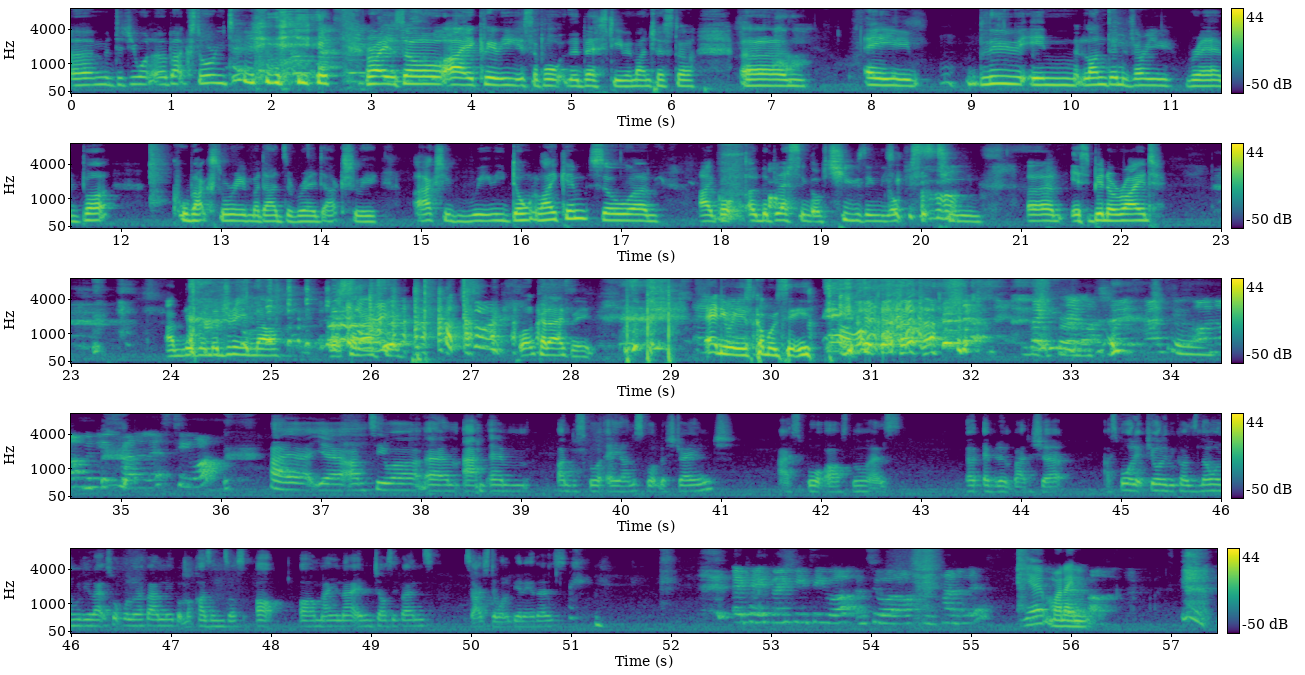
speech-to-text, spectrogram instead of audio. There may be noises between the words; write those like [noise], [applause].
Um, did you want a backstory too? [laughs] right, so I clearly support the best team in Manchester. Um, a blue in London, very rare, but cool backstory. My dad's a red, actually. I actually really don't like him, so um, I got uh, the blessing of choosing the opposite [laughs] team. Um, it's been a ride. I'm living the dream now. What can I say? Sorry. What can I say? Anyways, come on, City. [laughs] Thank you Fair so enough. much, Joyce. And to our other new panelist, Tiwa. Hi, uh, yeah, I'm Tiwa um, at M underscore A underscore Lestrange. I sport Arsenal as uh, evident by the shirt. I sport it purely because no one really likes football in my family, but my cousins are, are, are Man United and Chelsea fans, so I just don't want to be any of those. [laughs] Okay, thank you, Tiwa. And to our last new panelist, Yeah, my name.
